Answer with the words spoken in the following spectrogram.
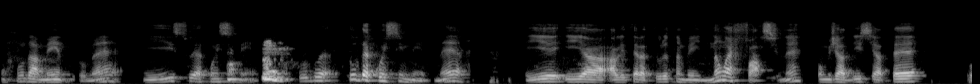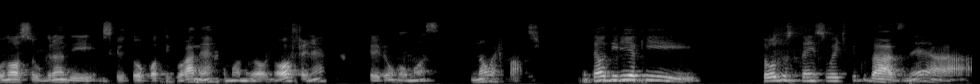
um fundamento, né? E isso é conhecimento. Tudo é, tudo é conhecimento, né? E, e a, a, literatura também não é fácil, né? Como já disse até o nosso grande escritor potiguar, né? O Manuel Nofre, né? Escrever um romance não é fácil. Então, eu diria que todos têm suas dificuldades, né? A,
